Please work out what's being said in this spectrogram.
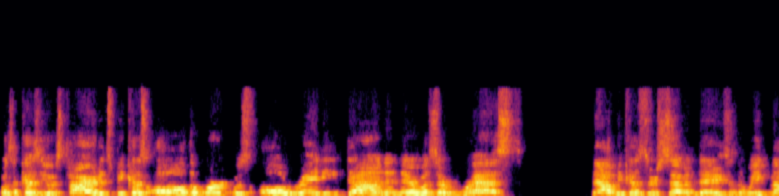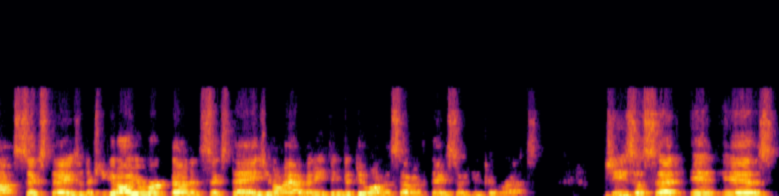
Wasn't because he was tired, it's because all the work was already done and there was a rest. Now, because there's seven days in the week, not six days, and if you get all your work done in six days, you don't have anything to do on the seventh day, so you can rest. Jesus said, It is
